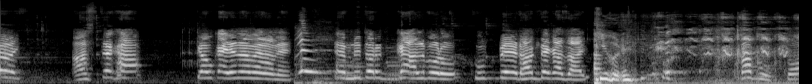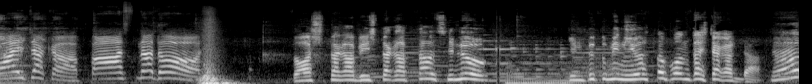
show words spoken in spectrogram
এই, আস্তে খা কেউ কাইলে না বেড়ানে এমনি তোর গাল বড় খুব বেঢক দেখা যায় কি বাবু কয় টাকা পাঁচ না দশ দশ টাকা বিশ টাকার তাও ছিল। কিন্তু তুমি নিয়েছ তো পঞ্চাশ টাকার দা হ্যাঁ?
